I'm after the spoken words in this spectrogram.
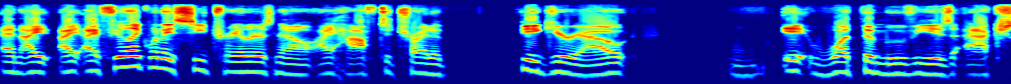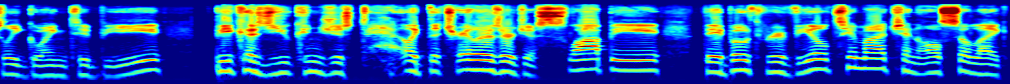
And I, I, I feel like when I see trailers now, I have to try to figure out it what the movie is actually going to be because you can just ha- like the trailers are just sloppy they both reveal too much and also like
